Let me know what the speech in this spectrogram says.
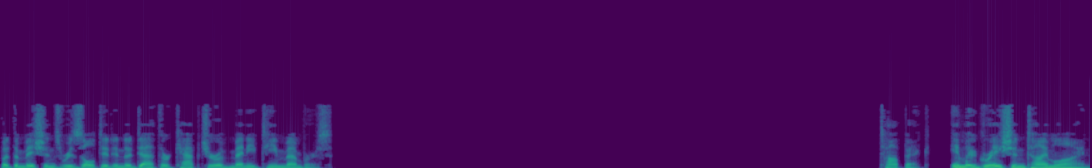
but the missions resulted in the death or capture of many team members. Immigration timeline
